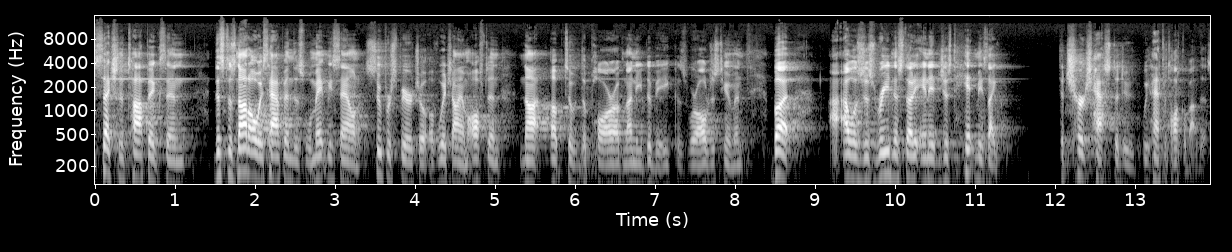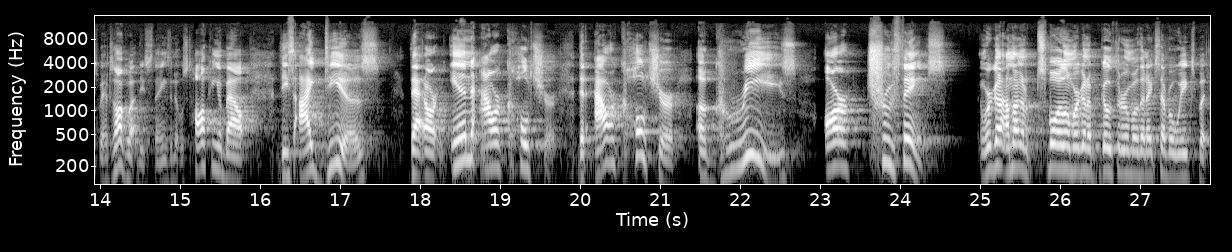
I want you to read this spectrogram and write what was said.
section of topics, and this does not always happen. This will make me sound super spiritual, of which I am often not up to the par of I need to be, because we're all just human. But I was just reading a study, and it just hit me. It's like, the church has to do, we have to talk about this. We have to talk about these things. And it was talking about these ideas that are in our culture, that our culture agrees are true things. And we're gonna, I'm not going to spoil them, we're going to go through them over the next several weeks, but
